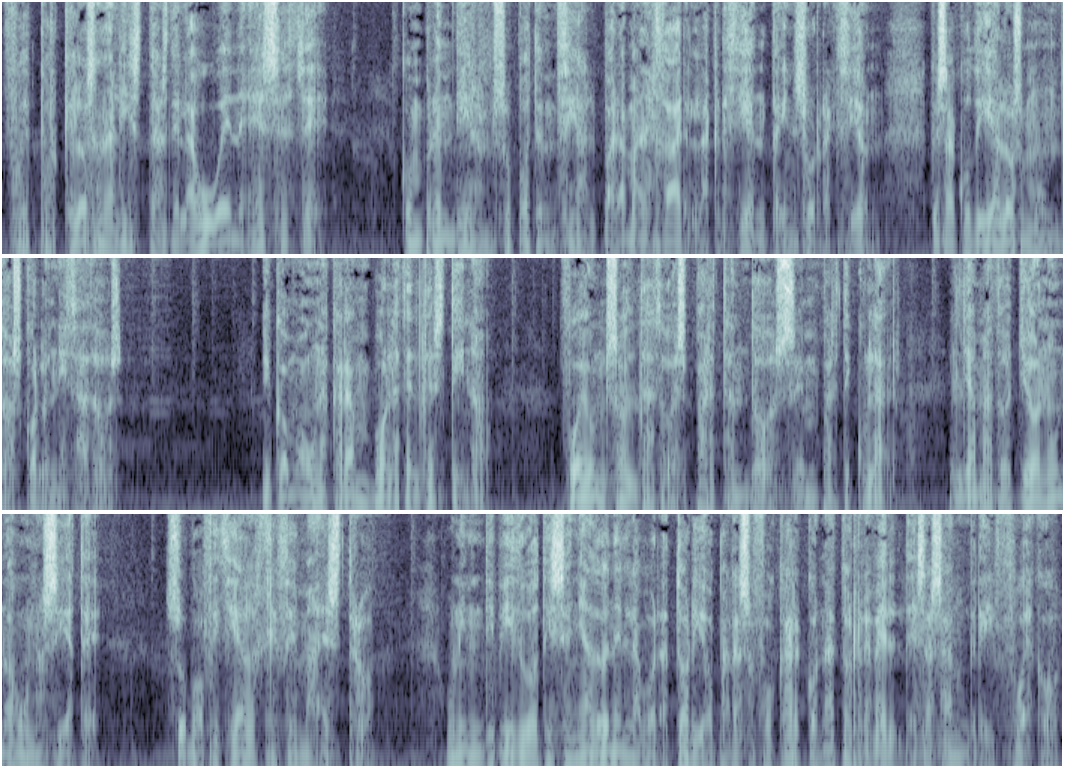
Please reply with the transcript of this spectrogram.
fue porque los analistas de la UNSC comprendieron su potencial para manejar la creciente insurrección que sacudía los mundos colonizados y como una carambola del destino, fue un soldado Spartan 2 en particular, el llamado John 117, suboficial jefe maestro, un individuo diseñado en el laboratorio para sofocar con atos rebeldes a sangre y fuego,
